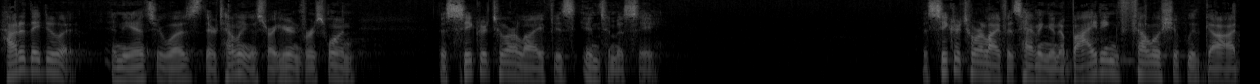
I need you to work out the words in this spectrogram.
How did they do it? And the answer was they're telling us right here in verse 1 the secret to our life is intimacy. The secret to our life is having an abiding fellowship with God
